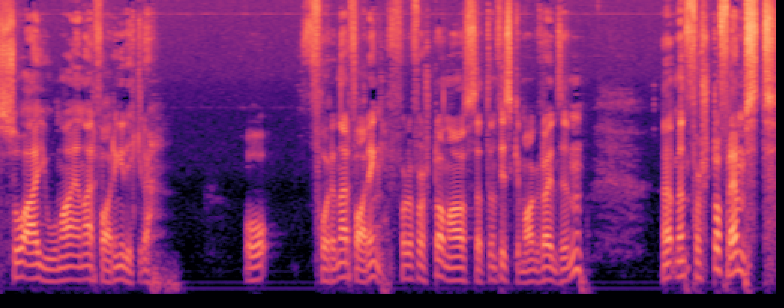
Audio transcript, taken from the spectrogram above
så er Jonah en erfaring rikere. Og for en erfaring. For det første, han har sett en fiskemage fra innsiden. Eh, men først og fremst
